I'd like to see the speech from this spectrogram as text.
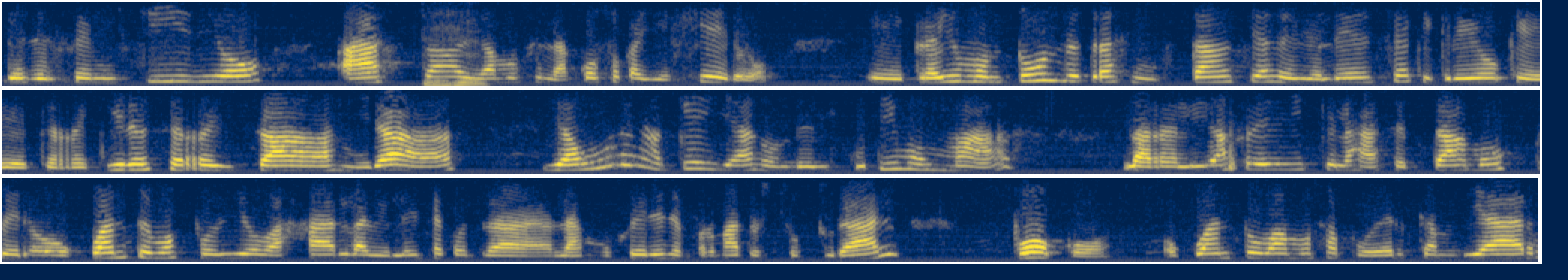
desde el femicidio hasta, digamos, el acoso callejero. Eh, hay un montón de otras instancias de violencia que creo que, requieren ser revisadas, miradas, Y aún en aquellas donde discutimos más, la realidad, Freddy, es que las aceptamos, pero ¿cuánto hemos podido bajar la violencia contra las mujeres de formato estructural? Poco. ¿O cuánto vamos a poder cambiar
